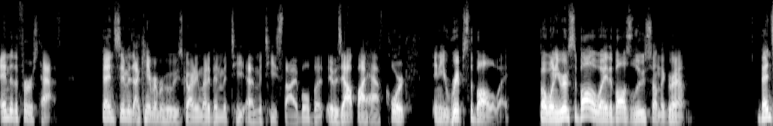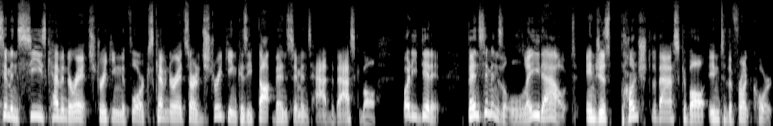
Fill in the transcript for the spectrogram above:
end of the first half Ben Simmons, I can't remember who he was guarding. Might have been Matisse, uh, Matisse Thybulle, but it was out by half court, and he rips the ball away. But when he rips the ball away, the ball's loose on the ground. Ben Simmons sees Kevin Durant streaking the floor because Kevin Durant started streaking because he thought Ben Simmons had the basketball, but he didn't. Ben Simmons laid out and just punched the basketball into the front court,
